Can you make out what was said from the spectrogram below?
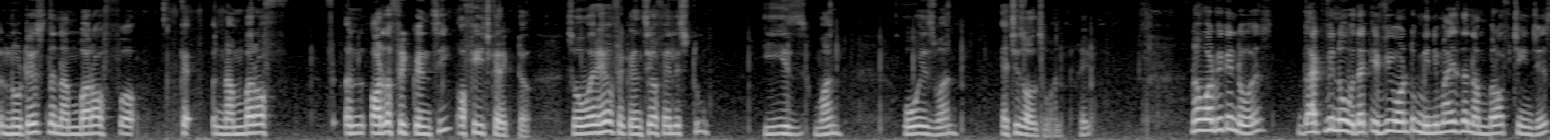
notice the number of uh, number of or the frequency of each character. So over here frequency of L is 2, E is 1, O is 1, H is also 1, right. Now what we can do is that we know that if we want to minimize the number of changes,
